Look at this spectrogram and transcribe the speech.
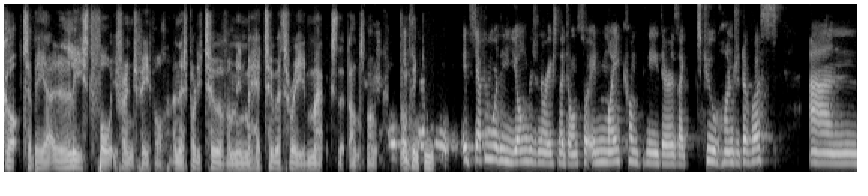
got to be at least 40 French people, and there's probably two of them in my head, two or three max that don't smoke. I'm it's, thinking- definitely, it's definitely more the younger generation that don't. So in my company, there's like 200 of us, and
